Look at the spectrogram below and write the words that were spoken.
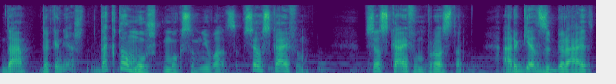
Да, да, конечно. Да кто мог, мог сомневаться? Все с кайфом. Все с кайфом просто. Аргет забирает.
